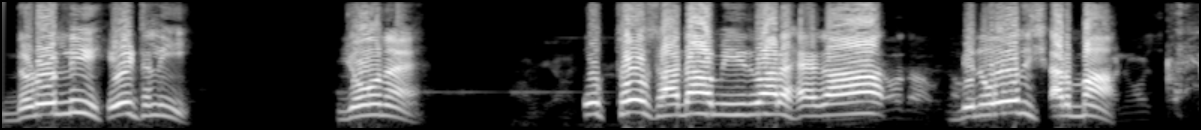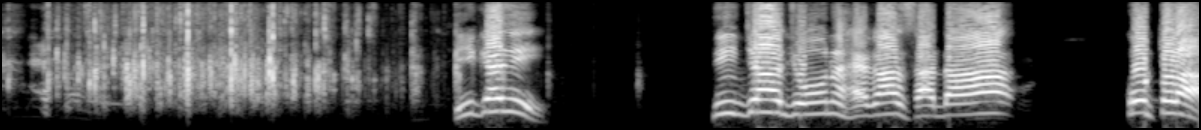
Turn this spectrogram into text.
ਦੜੋਲੀ ਹੇਠਲੀ ਜ਼ੋਨ ਹੈ। ਉੱਥੋਂ ਸਾਡਾ ਉਮੀਦਵਾਰ ਹੈਗਾ ਵਿਨੋਦ ਸ਼ਰਮਾ। ਠੀਕ ਹੈ ਜੀ। ਤੀਜਾ ਜ਼ੋਨ ਹੈਗਾ ਸਾਡਾ ਕੋਟਲਾ।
